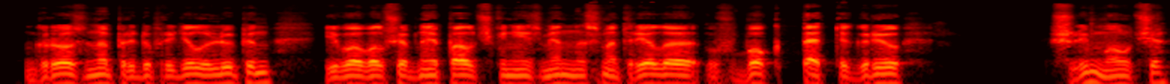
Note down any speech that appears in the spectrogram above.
— грозно предупредил Люпин. Его волшебная палочка неизменно смотрела в бок Петтегрю. Шли молча.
